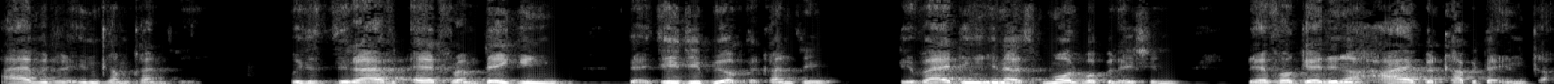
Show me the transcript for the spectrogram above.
higher middle income country, which is derived aid from taking the GDP of the country, dividing in a small population, therefore getting a high per capita income.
